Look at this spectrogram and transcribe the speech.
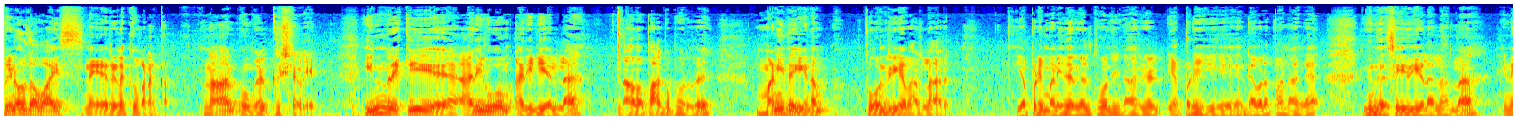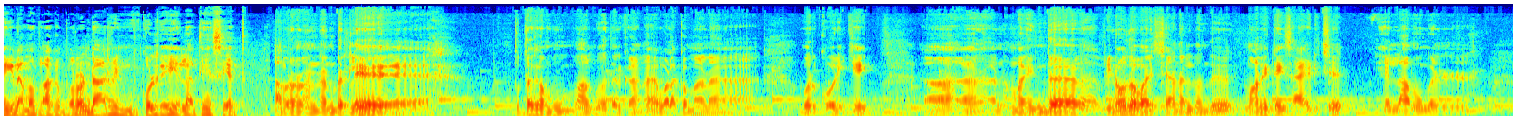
வினோத வாய்ஸ் நேயர்களுக்கு வணக்கம். நான் உங்கள் கிருஷ்ணவேல். இன்றைக்கு அறிவோம் அறிவியலில் நாம் பார்க்க போகிறது மனித இனம் தோன்றிய வரலாறு. எப்படி மனிதர்கள் தோன்றினார்கள் எப்படி டெவலப் ஆனாங்க இந்த செய்திகளெல்லாம் தான் இன்றைக்கி நம்ம பார்க்க போகிறோம் டார்வின் கொள்கை எல்லாத்தையும் சேர்த்து. அப்புறம் நண்பர்களே புத்தகம் வாங்குவதற்கான வழக்கமான ஒரு கோரிக்கை. நம்ம இந்த வினோத வாய்ஸ் சேனல் வந்து மானிட்டைஸ் ஆகிடுச்சு எல்லாம் உங்கள்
